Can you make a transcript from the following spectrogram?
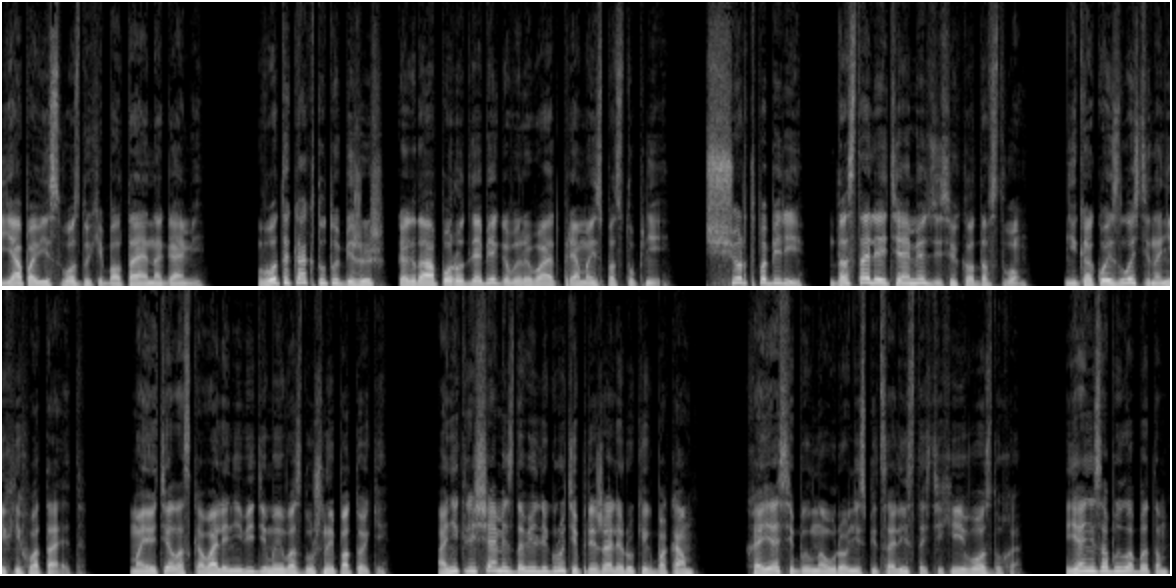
Я повис в воздухе, болтая ногами. Вот и как тут убежишь, когда опору для бега вырывают прямо из-под ступней. Черт побери, достали эти амёдзи с их колдовством. Никакой злости на них не хватает. Мое тело сковали невидимые воздушные потоки. Они клещами сдавили грудь и прижали руки к бокам. Хаяси был на уровне специалиста стихии воздуха. Я не забыл об этом,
